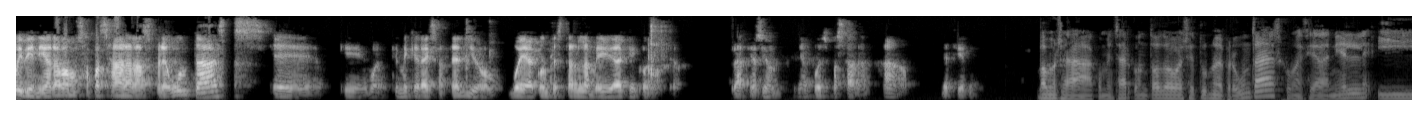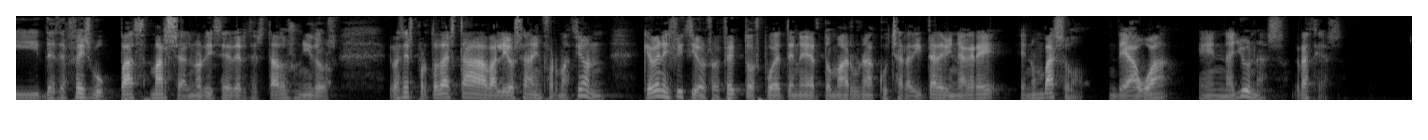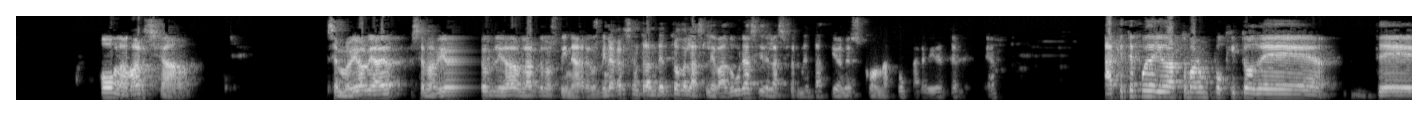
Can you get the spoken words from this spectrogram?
Muy bien, y ahora vamos a pasar a las preguntas eh, que, bueno, que me queráis hacer. Yo voy a contestar en la medida que conozca. Gracias, John. Ya puedes pasar a, decirme. Vamos a comenzar con todo ese turno de preguntas, como decía Daniel, y desde Facebook, Paz Marshall nos dice desde Estados Unidos, gracias por toda esta valiosa información. ¿Qué beneficios o efectos puede tener tomar una cucharadita de vinagre en un vaso de agua en ayunas? Gracias. Hola, Marcha. Se me, había olvidado, hablar de los vinagres. Los vinagres entran dentro de las levaduras y de las fermentaciones con azúcar, evidentemente. ¿eh? ¿A qué te puede ayudar tomar un poquito de,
